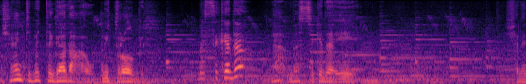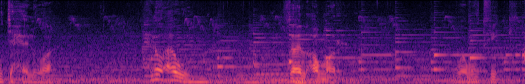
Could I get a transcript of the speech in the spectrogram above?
عشان أنت بنت جدعة وب راجل. بس كده؟ لا بس كده إيه؟ عشان أنت حلوة. حلوة قوي. زي القمر. وأموت فيكي.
